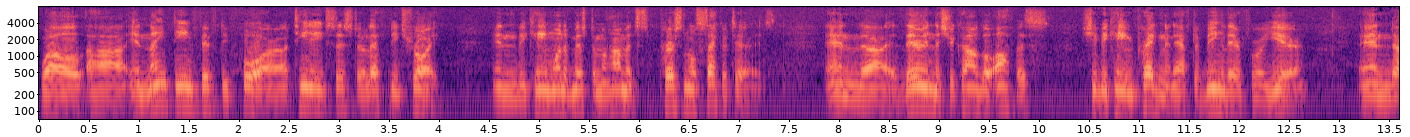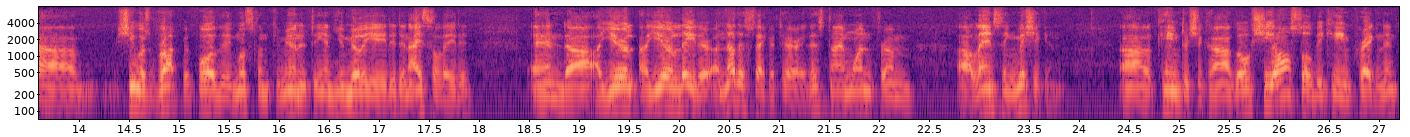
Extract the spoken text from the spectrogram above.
Well, uh, in 1954, a teenage sister left Detroit and became one of Mr. Muhammad's personal secretaries. And uh, there in the Chicago office, she became pregnant after being there for a year. And uh, she was brought before the Muslim community and humiliated and isolated. And uh, a, year, a year later, another secretary, this time one from uh, Lansing, Michigan, uh, came to Chicago. She also became pregnant.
